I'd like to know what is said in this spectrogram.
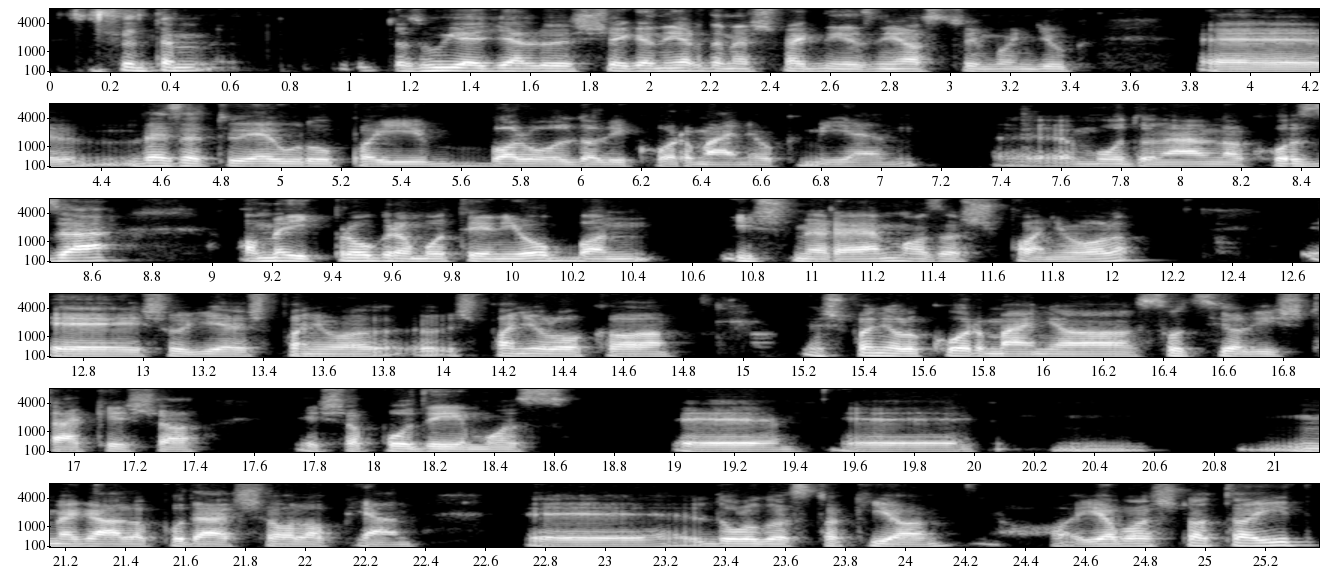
Szerintem itt az új egyenlőségen érdemes megnézni azt, hogy mondjuk vezető európai baloldali kormányok milyen módon állnak hozzá. Amelyik programot én jobban ismerem, az a spanyol, és ugye spanyol, spanyolok a, a spanyol kormány a szocialisták és a, és a Podemos megállapodása alapján dolgozta ki a, a javaslatait,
